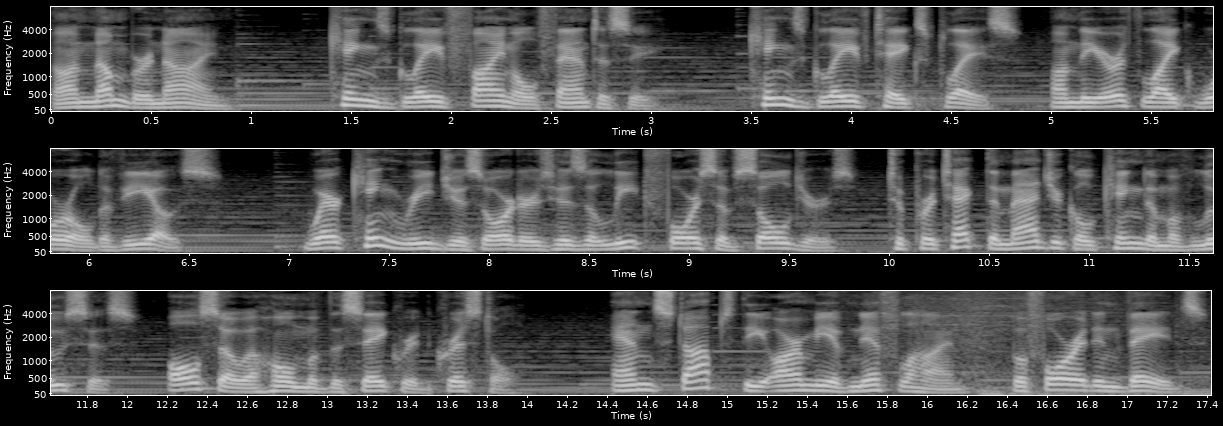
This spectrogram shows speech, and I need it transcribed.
go On number 9. King's Glaive Final Fantasy. King's Glaive takes place on the Earth-like world of Eos. Where King Regis orders his elite force of soldiers to protect the magical kingdom of Lucis, also a home of the sacred crystal. And stops the army of Niflheim before it invades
